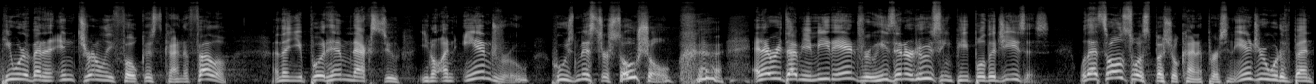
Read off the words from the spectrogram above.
He would have been an internally focused kind of fellow. And then you put him next to, you know, an Andrew who's Mr. Social. and every time you meet Andrew, he's introducing people to Jesus. Well, that's also a special kind of person. Andrew would have been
